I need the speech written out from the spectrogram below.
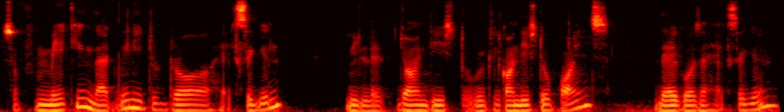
So for making that, we need to draw a hexagon. We'll join these two, we'll click on these two points. There goes a hexagon.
